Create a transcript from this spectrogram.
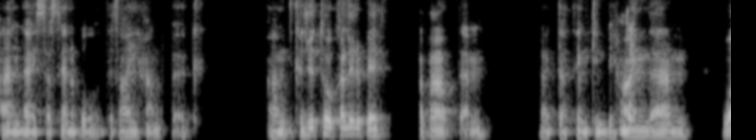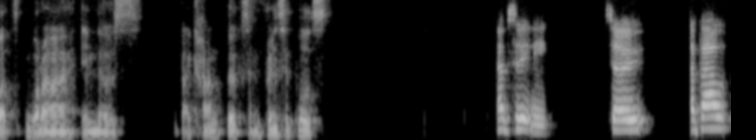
and a sustainable design handbook. Um, could you talk a little bit about them, like the thinking behind them? What what are in those like handbooks and principles? Absolutely. So about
